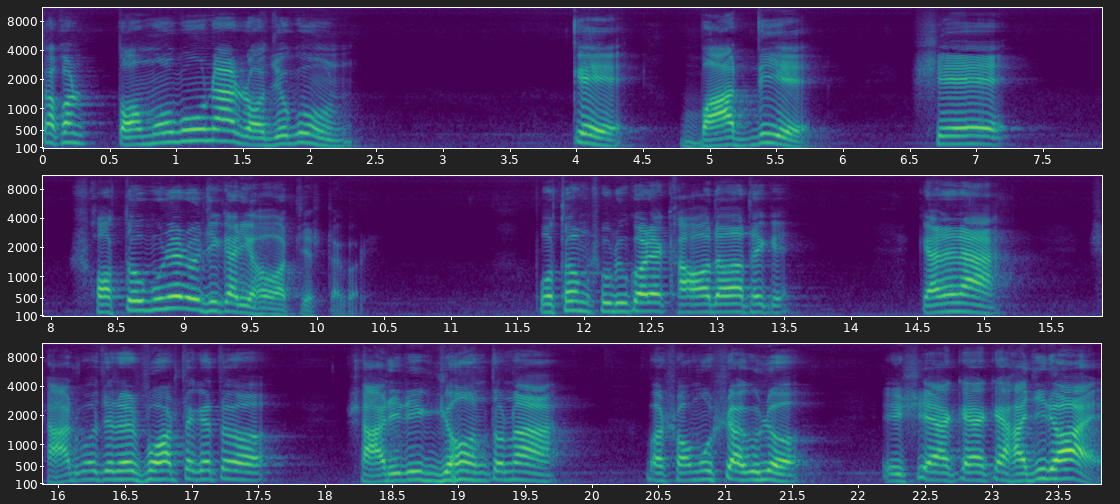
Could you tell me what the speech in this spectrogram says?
তখন তমগুণ আর রজগুণকে বাদ দিয়ে সে শতগুণের অধিকারী হওয়ার চেষ্টা করে। প্রথম শুরু করে খাওয়া দাওয়া থেকে। কেননা ষাট বছরের পর থেকে তো শারীরিক যন্ত্রণা বা সমস্যাগুলো এসে একে একে হাজির হয়।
